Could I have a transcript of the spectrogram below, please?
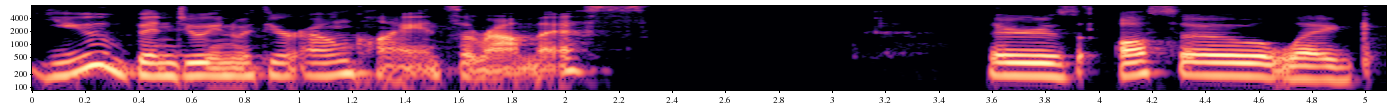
you've been doing with your own clients around this? There's also like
